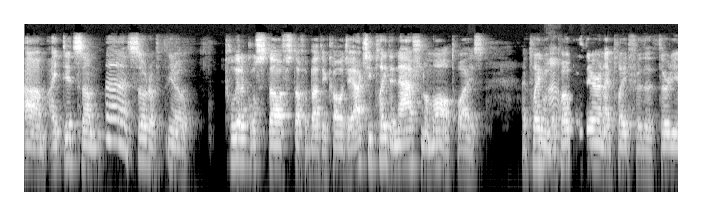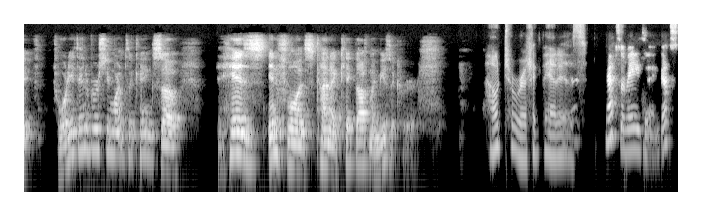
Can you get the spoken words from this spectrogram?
um, I did some uh, sort of you know political stuff, stuff about the ecology. I actually played the National Mall twice. I played when the Wow. Pope there, and I played for the 30th, 40th anniversary of Martin Luther King. So his influence kind of kicked off my music career. How terrific that is. That's amazing. That's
